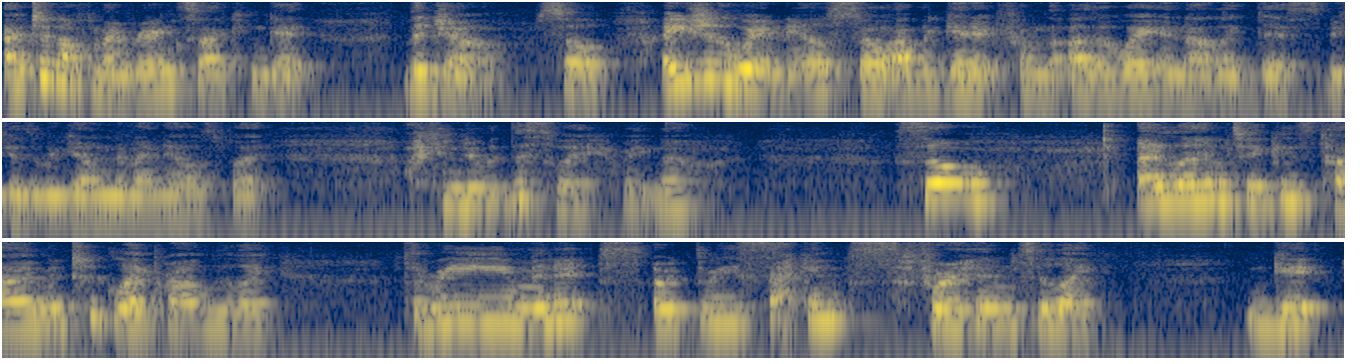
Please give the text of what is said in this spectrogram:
I took off my ring so I can get the gel. So I usually wear nails, so I would get it from the other way and not like this because it would get under my nails. But I can do it this way right now. So I let him take his time. It took like probably like three minutes or three seconds for him to like get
